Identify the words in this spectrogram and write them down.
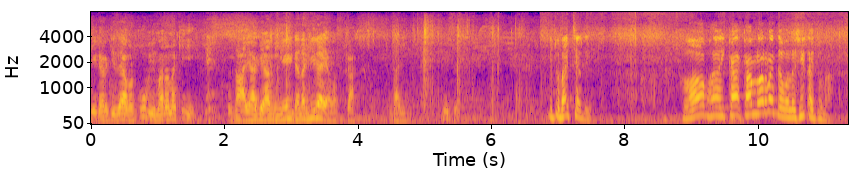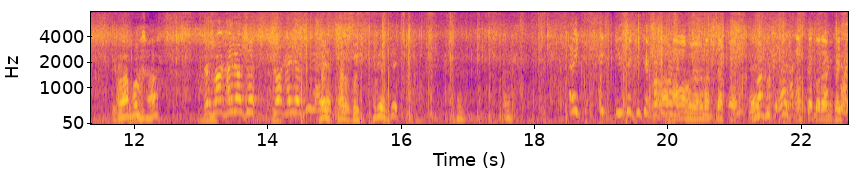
এটার কি যায় আবার কুবি মারা নাকি যাই আগে আমি এইটা না হিরাই আমার কা যাই ঠিক আছে একটু বাচ্চা দি সব ভাই কা- কামলার মধ্যে বলে শীতাই তো না আল্লাহ বলছ এই সোহাগ খাইরে আছে আছে কিসে কিসে কথা মামা হরার বাচ্চা কর আজকে তোরা আমি খাইছি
